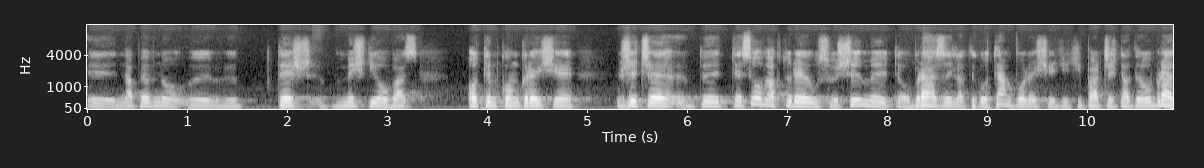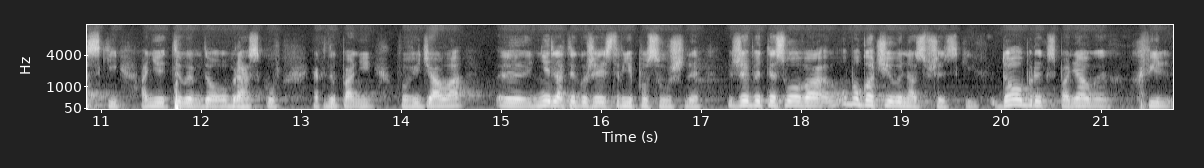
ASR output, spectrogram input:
y, na pewno y, też myśli o was, o tym kongresie. Życzę, by te słowa, które usłyszymy, te obrazy, dlatego tam wolę siedzieć i patrzeć na te obrazki, a nie tyłem do obrazków, jak to pani powiedziała. Y, Nie dlatego, że jestem nieposłuszny, żeby te słowa ubogociły nas wszystkich. Dobrych, wspaniałych chwil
